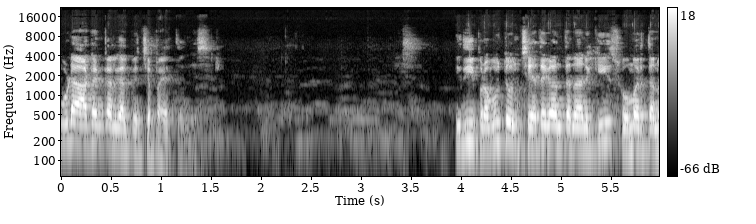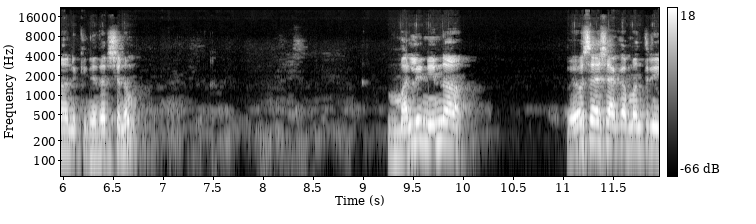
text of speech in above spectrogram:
కూడా ఆటంకాలు కల్పించే ప్రయత్నం చేశారు. ఇది ప్రభుత్వం చేతగాంతనానికి సోమరితనానికి నిదర్శనం. మళ్ళీ నిన్న వ్యవసాయ శాఖ మంత్రి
